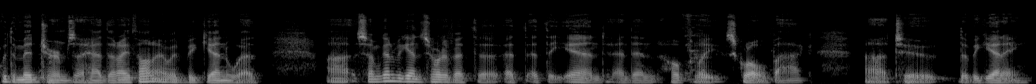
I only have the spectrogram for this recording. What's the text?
with the midterms ahead that I thought I would begin with. Uh, so I'm going to begin sort of at the at, at the end and then hopefully scroll back uh, to the beginning.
